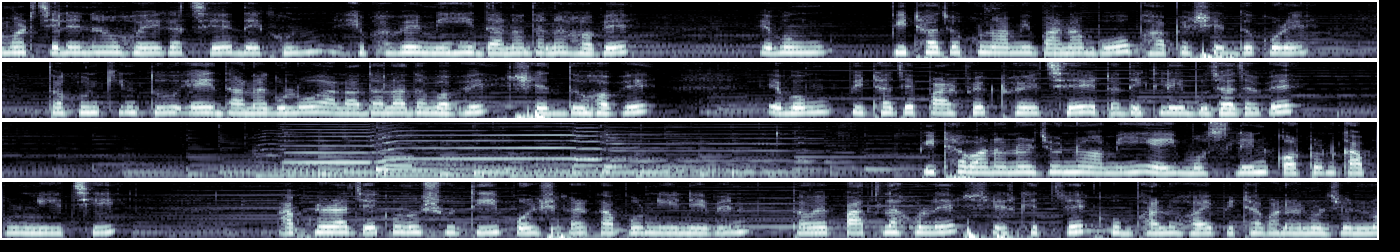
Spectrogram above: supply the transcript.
আমার চেলে নেওয়া হয়ে গেছে, দেখুন, এভাবে মিহি দানা দানা হবে এবং পিঠা যখন আমি বানাবো ভাপে সেদ্ধ করে, তখন কিন্তু এই দানাগুলো আলাদা আলাদাভাবে সেদ্ধ হবে এবং পিঠা যে পারফেক্ট হয়েছে, এটা দেখলেই বোঝা যাবে। পিঠা বানানোর জন্য আমি এই মসলিন কটন কাপড় নিয়েছি। আপনারা যে কোনো সুতি পরিষ্কার কাপড় নিয়ে নেবেন, তবে পাতলা হলে সেক্ষেত্রে খুব ভালো হয় পিঠা বানানোর জন্য।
